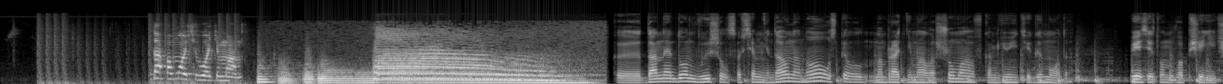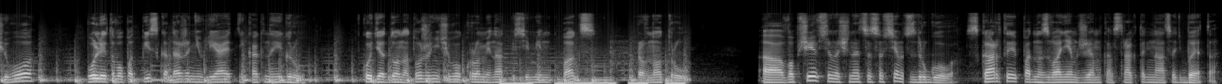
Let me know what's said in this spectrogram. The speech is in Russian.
Да, помой сегодня, мам. Данный аддон вышел совсем недавно, но успел набрать немало шума в комьюнити Гмода. Весит он вообще ничего, более того подписка даже не влияет никак на игру. В коде аддона тоже ничего, кроме надписи MintBugs равно true. А вообще все начинается совсем с другого, с карты под названием Gem Construct 13 Beta.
